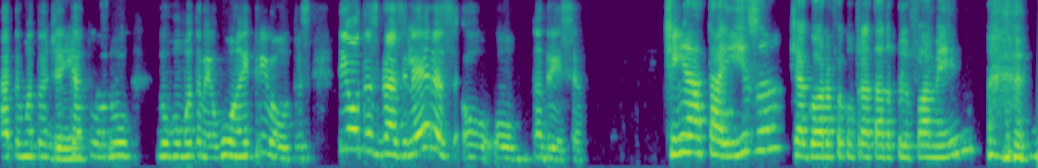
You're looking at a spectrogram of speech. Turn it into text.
a turma todinha que atuou no, no Roma também, o Juan, entre outros. Tem outras brasileiras, ou, ou Andressa? Tinha a Thaisa, que agora foi contratada pelo Flamengo.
